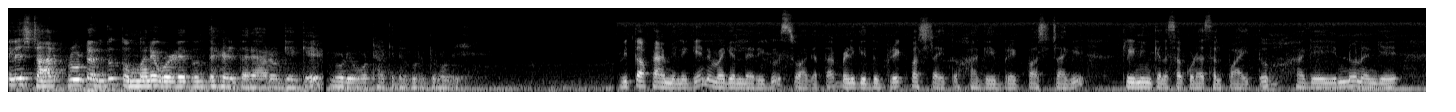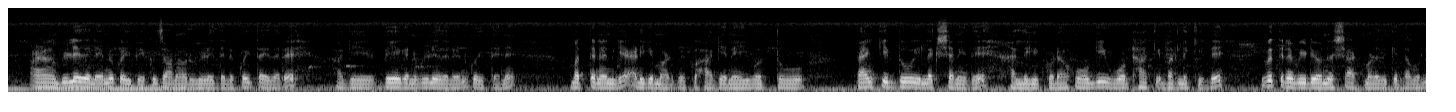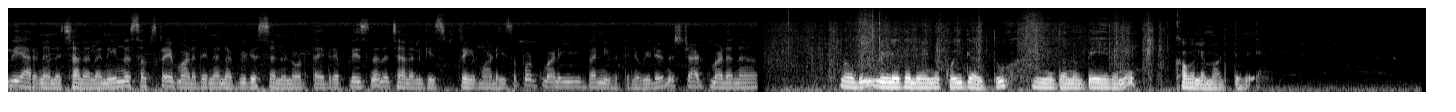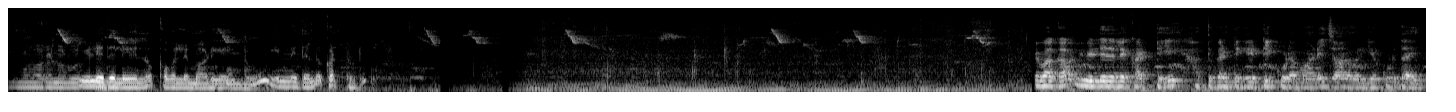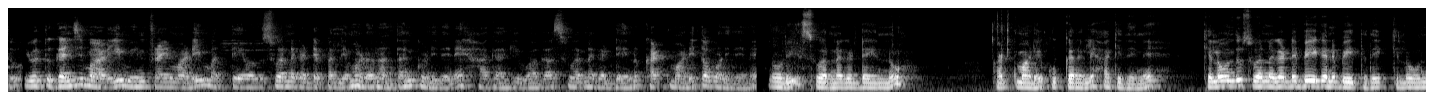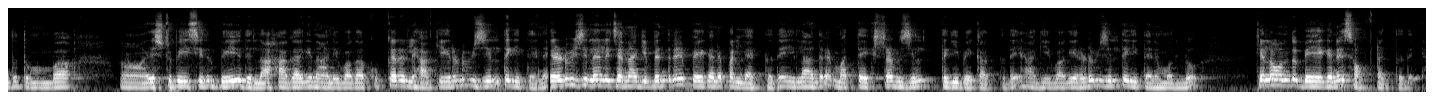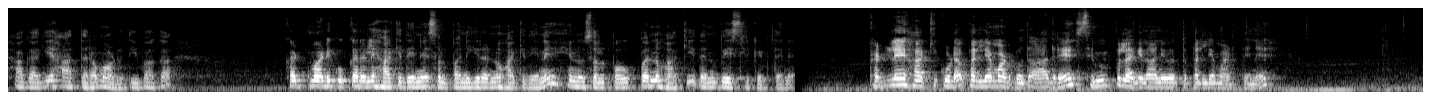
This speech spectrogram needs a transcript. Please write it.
Star fruit ಅಂತೂ ತುಂಬಾನೇ ಒಳ್ಳೇದು ಅಂತ ಹೇಳ್ತಾರೆ ಆರೋಗ್ಯಕ್ಕೆ. ನೋಡಿ ಓಟ್ ಹಾಕಿದ ಗುರುತು ನೋಡಿ. ವಿತಾ ಫ್ಯಾಮಿಲಿಗೆ ನಿಮಗೆಲ್ಲರಿಗೂ ಸ್ವಾಗತ. ಬೆಳಿಗ್ಗೆದ್ದು ಬ್ರೇಕ್ಫಾಸ್ಟ್ ಆಯಿತು. ಹಾಗೆ ಬ್ರೇಕ್ಫಾಸ್ಟ್ ಆಗಿ ಕ್ಲೀನಿಂಗ್ ಕೆಲಸ ಕೂಡ ಸ್ವಲ್ಪ ಆಯಿತು. ಹಾಗೆ ಇನ್ನೂ ನನಗೆ ವೀಳ್ಯದೆಲೆಯನ್ನು ಕೊಯ್ಬೇಕು. ಜಾನವರು ವೀಳ್ಯದೆಲೆ ಕೊಯ್ತಾ ಇದ್ದಾರೆ. ಹಾಗೆ ಬೇಗನೆ ವೀಳ್ಯದೆಲೆಯನ್ನು ಕೊಯ್ತೇನೆ. ಮತ್ತು ನನಗೆ ಅಡುಗೆ ಮಾಡಬೇಕು. ಹಾಗೆಯೇ ಇವತ್ತು ಬ್ಯಾಂಕಿದ್ದು ಇಲೆಕ್ಷನ್ ಇದೆ. ಅಲ್ಲಿಗೆ ಕೂಡ ಹೋಗಿ ವೋಟ್ ಹಾಕಿ ಬರಲಿಕ್ಕಿದೆ. ಇವತ್ತಿನ ವೀಡಿಯೋನ ಸ್ಟಾರ್ಟ್ ಮಾಡೋದಕ್ಕಿಂತ ಮೊದಲು ಯಾರು ನನ್ನ ಚಾನಲನ್ನು ಇನ್ನೂ ಸಬ್ಸ್ಕ್ರೈಬ್ ಮಾಡದೆ ನನ್ನ ವೀಡಿಯೋಸನ್ನು ನೋಡ್ತಾ ಇದ್ದರೆ ಪ್ಲೀಸ್ ನನ್ನ ಚಾನಲ್ಗೆ ಸಬ್ಸ್ಕ್ರೈಬ್ ಮಾಡಿ ಸಪೋರ್ಟ್ ಮಾಡಿ. ಬನ್ನಿ ಇವತ್ತಿನ ವೀಡಿಯೋನ ಸ್ಟಾರ್ಟ್ ಮಾಡೋಣ. ನೋಡಿ ವೀಳ್ಯದೆಲೆಯನ್ನು ಕೊಯ್ದಾಯಿತು ಇದನ್ನು ಬೇಗನೆ ಕವಲೆ ಮಾಡ್ತೇವೆ. ವೀಳ್ಯದೆಲೆಯನ್ನು ಕವಲೆ ಮಾಡಿ ಆಯಿತು. ಇನ್ನು ಇದನ್ನು ಇವಾಗ ವೀಳ್ಯದಲ್ಲೇ ಕಟ್ಟಿ ಹತ್ತು ಗಂಟೆಗೆ ಟೀ ಕೂಡ ಮಾಡಿ ಜಾನುವಾರಿಗೆ ಕುಡ್ದಾಯಿತು. ಇವತ್ತು ಗಂಜಿ ಮಾಡಿ, ಮೀನು ಫ್ರೈ ಮಾಡಿ, ಮತ್ತೆ ಒಂದು ಸುವರ್ಣಗಡ್ಡೆ ಪಲ್ಯ ಮಾಡೋಣ ಅಂತ ಅನ್ಕೊಂಡಿದ್ದೇನೆ. ಹಾಗಾಗಿ ಇವಾಗ ಸುವರ್ಣಗಡ್ಡೆಯನ್ನು ಕಟ್ ಮಾಡಿ ತಗೊಂಡಿದ್ದೇನೆ. ನೋಡಿ, ಸುವರ್ಣಗಡ್ಡೆಯನ್ನು ಕಟ್ ಮಾಡಿ ಕುಕ್ಕರಲ್ಲಿ ಹಾಕಿದ್ದೇನೆ. ಕೆಲವೊಂದು ಸುವರ್ಣಗಡ್ಡೆ ಬೇಗನೆ ಬೇಯ್ತದೆ, ಕೆಲವೊಂದು ತುಂಬ ಎಷ್ಟು ಬೇಯಿಸಿದ್ರು ಬೇಯೋದಿಲ್ಲ ಹಾಗಾಗಿ ನಾನು ಇವಾಗ ಕುಕ್ಕರಲ್ಲಿ ಹಾಕಿ ಎರಡು ವಿಜಿಲ್ ತೆಗಿತೇನೆ. ಎರಡು ವಿಜಿಲಲ್ಲಿ ಚೆನ್ನಾಗಿ ಬೆಂದರೆ ಬೇಗನೆ ಪಲ್ಯ ಆಗ್ತದೆ. ಇಲ್ಲಾಂದರೆ ಮತ್ತೆ ಎಕ್ಸ್ಟ್ರಾ ವಿಜಿಲ್ ತೆಗಿಬೇಕಾಗ್ತದೆ. ಹಾಗೆ ಇವಾಗ ಎರಡು ವಿಜಿಲ್ ತೆಗಿತೇನೆ ಮೊದಲು. ಕೆಲವೊಂದು ಬೇಗನೆ ಸಾಫ್ಟ್ ಆಗ್ತದೆ. ಹಾಗಾಗಿ ಆ ಥರ ಮಾಡೋದು. ಇವಾಗ ಕಟ್ ಮಾಡಿ ಕುಕ್ಕರಲ್ಲಿ ಹಾಕಿದ್ದೇನೆ. ಸ್ವಲ್ಪ ನೀರನ್ನು ಹಾಕಿದ್ದೇನೆ. ಇನ್ನು ಸ್ವಲ್ಪ ಉಪ್ಪನ್ನು ಹಾಕಿ ಇದನ್ನು ಬೇಯಿಸ್ಲಿಕ್ಕೆ ಇಡ್ತೇನೆ. ಕಡಲೆ ಹಾಕಿ ಕೂಡ ಪಲ್ಯ ಮಾಡ್ಬೋದು. ಆದರೆ ಸಿಂಪಲಾಗಿ ನಾನಿವತ್ತು ಪಲ್ಯ ಮಾಡ್ತೇನೆ.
